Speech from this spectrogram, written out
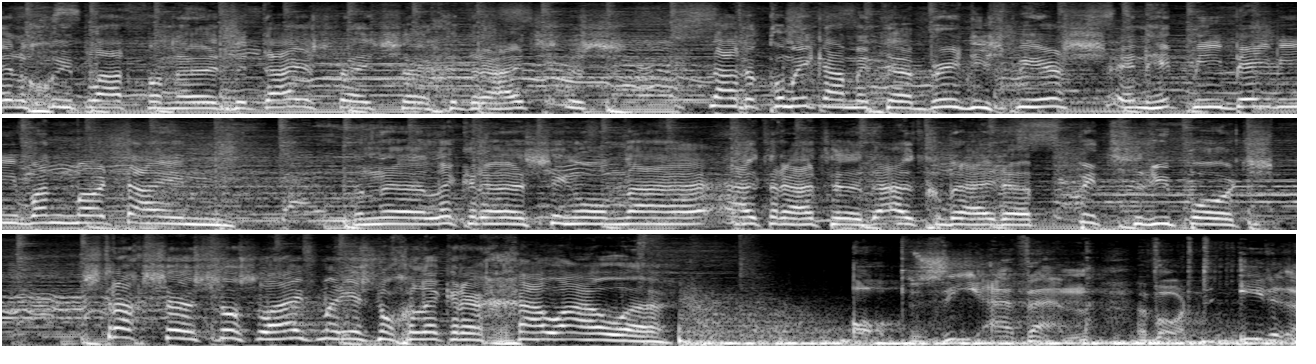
hele goede plaat van de The Dire Straits eh, gedraaid. Dus nou, dan kom ik aan met uh, Britney Spears en Hit Me Baby One More Time. Een lekkere single na uiteraard de uitgebreide Pits reports Straks zoals Live, maar eerst nog een lekkere gouden ouwe. Op ZFM wordt iedere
